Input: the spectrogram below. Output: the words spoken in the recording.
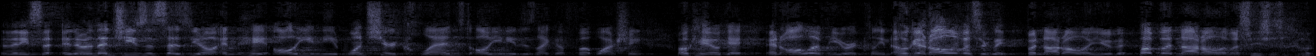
and then he said, you know, and then Jesus says, you know, and hey, all you need, once you're cleansed, all you need is like a foot washing. Okay, okay, and all of you are clean. Oh, good, all of us are clean, but not all of you. But, but not all of us. He's just like,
